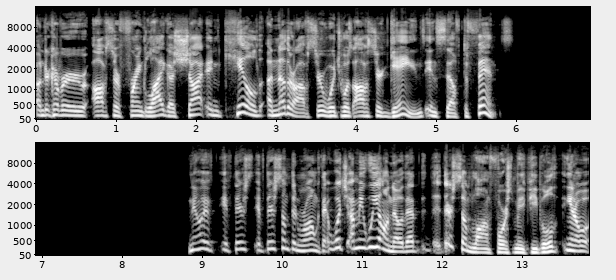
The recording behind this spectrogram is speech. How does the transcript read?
undercover officer Frank Liga shot and killed another officer, which was Officer Gaines, in self defense. Now, if, if there's if there's something wrong with that, which I mean, we all know that there's some law enforcement people. You know,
